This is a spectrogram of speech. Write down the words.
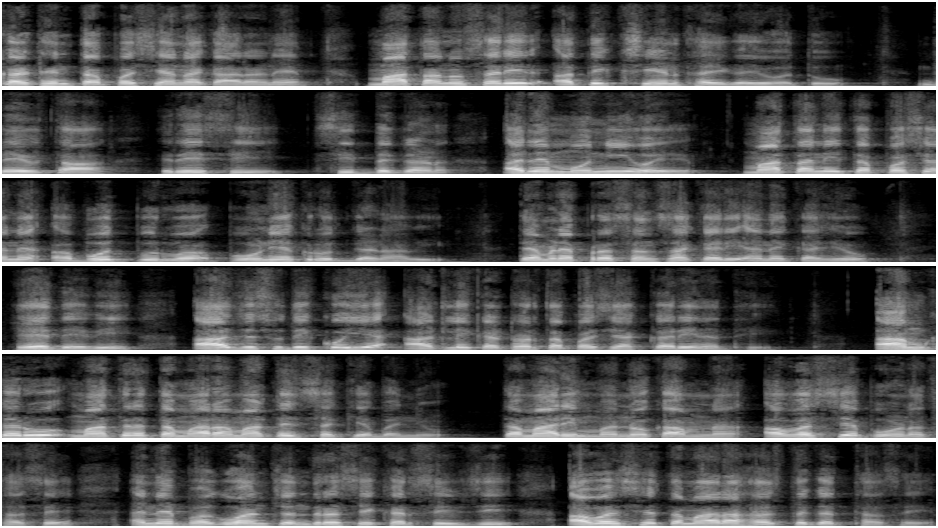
કઠિન તપસ્યાના કારણે માતાનું શરીર અતિ ક્ષીણ થઈ ગયું હતું. દેવતા, ઋષિ, સિદ્ધગણ અને મુનિઓએ માતાની તપસ્યાને અભૂતપૂર્વ પુણ્યકૃત ગણાવી. તેમણે પ્રશંસા કરી અને કહ્યું, હે દેવી, આજ સુધી કોઈએ આટલી કઠોર તપસ્યા કરી નથી. આમ કરવું માત્ર તમારા માટે જ શક્ય બન્યું. તમારી મનોકામના અવશ્ય પૂર્ણ થશે અને ભગવાન ચંદ્રશેખર શિવજી અવશ્ય તમારા હસ્તગત થશે.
